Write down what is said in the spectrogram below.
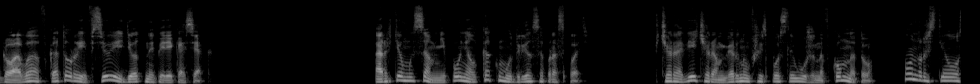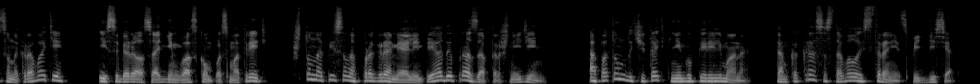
Глава, в которой все идет наперекосяк. Артем и сам не понял, как умудрился проспать. Вчера вечером, вернувшись после ужина в комнату, он растянулся на кровати и собирался одним глазком посмотреть, что написано в программе Олимпиады про завтрашний день, а потом дочитать книгу Перельмана, там как раз оставалось страниц 50.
